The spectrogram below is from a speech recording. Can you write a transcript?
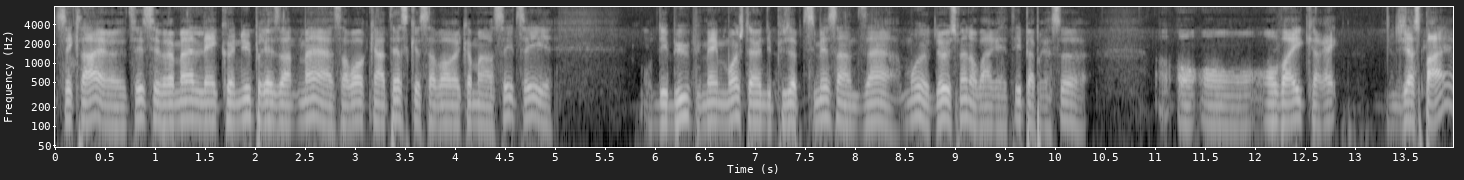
C'est clair. Euh, tu sais, c'est vraiment l'inconnu présentement à savoir quand est-ce que ça va recommencer. Au début, puis même moi, j'étais un des plus optimistes en disant moi, deux semaines, on va arrêter, puis après ça, on, va être correct. J'espère,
